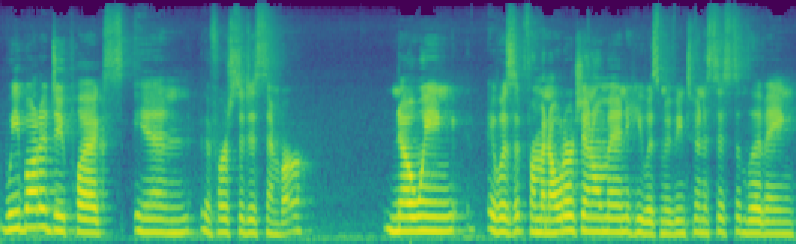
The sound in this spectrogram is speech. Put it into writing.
We bought a duplex in the first of December, knowing it was from an older gentleman. He was moving to an assisted living,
